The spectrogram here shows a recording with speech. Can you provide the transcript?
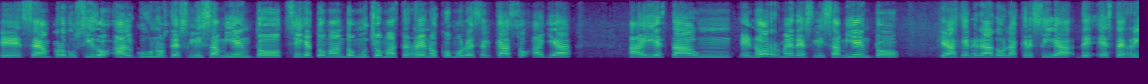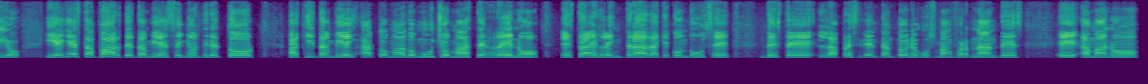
Eh, se han producido algunos deslizamientos. Sigue tomando mucho más terreno, como lo es el caso allá. Ahí está un enorme deslizamiento que ha generado la crecida de este río. Y en esta parte también, señor director, aquí también ha tomado mucho más terreno. Esta es la entrada que conduce desde la presidenta Antonio Guzmán Fernández eh, a mano,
